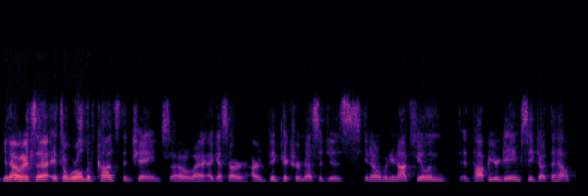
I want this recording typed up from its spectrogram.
you know, Right. it's a it's a world of constant change. So I, I guess our our big picture message is, you know, when you're not feeling the top of your game, seek out the help.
